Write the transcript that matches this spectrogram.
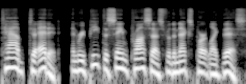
tab, to edit, and repeat the same process for the next part like this.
